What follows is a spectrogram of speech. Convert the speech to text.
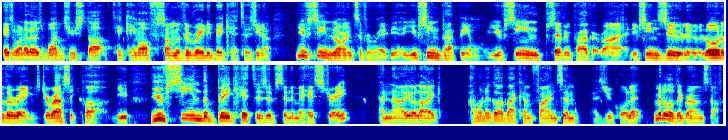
it's one of those once you start ticking off some of the really big hitters, you know, you've seen Lawrence of Arabia, you've seen Papillon, you've seen Saving Private Ryan, you've seen Zulu, Lord of the Rings, Jurassic Park. You you've seen the big hitters of cinema history, and now you're like, I want to go back and find some, as you call it, middle of the ground stuff.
